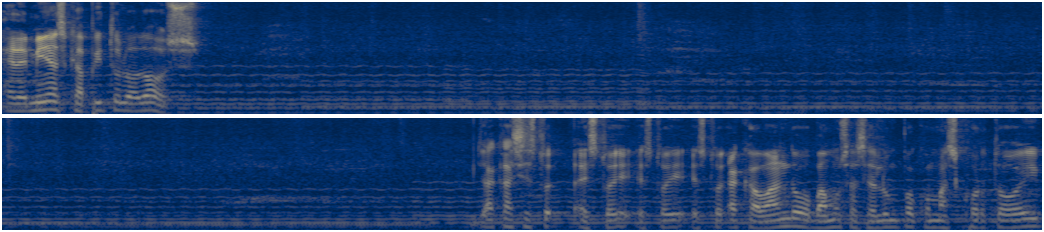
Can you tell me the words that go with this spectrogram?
Jeremías capítulo 2. Ya casi estoy, estoy, estoy, estoy acabando, vamos a hacerlo un poco más corto hoy.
